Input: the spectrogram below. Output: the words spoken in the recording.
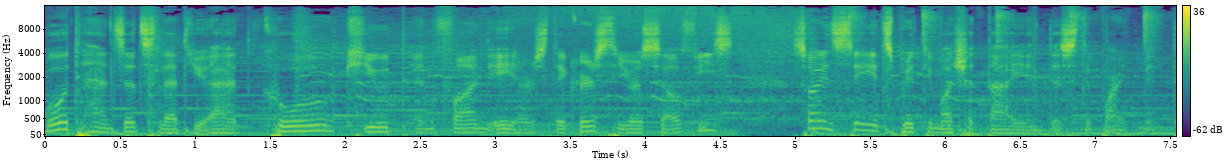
Both handsets let you add cool, cute, and fun AR stickers to your selfies, so I'd say it's pretty much a tie in this department.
